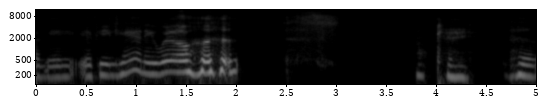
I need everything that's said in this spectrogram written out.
I mean, if he can, he will. Okay.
